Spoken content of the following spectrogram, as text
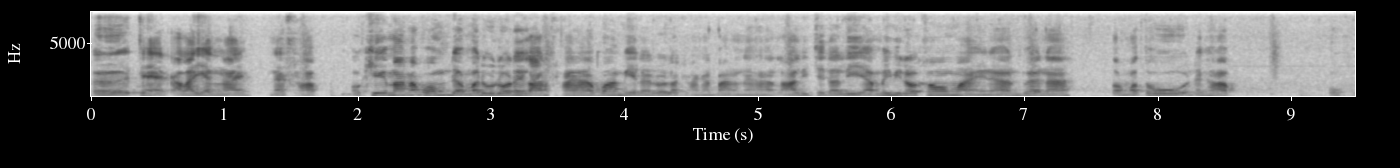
เออแจกอะไรยังไงนะครับ โอเคมาครับผมเดี๋ยวมาดูรถในร้านค้ารับว่ามีอะไรลดราคากันบ้างนะฮะร้านลีเจเดรียไม่มีรถเข้ามาใหม่นะเพื่อนนะสองประตูนะครับ โอ้โห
